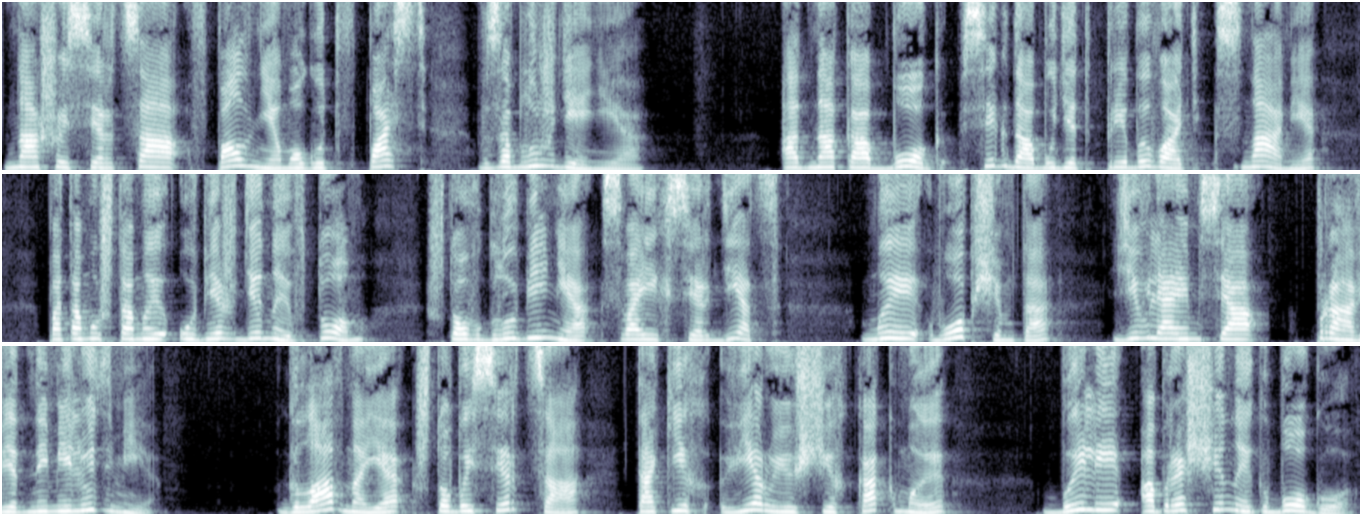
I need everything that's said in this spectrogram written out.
наши сердца вполне могут впасть в заблуждение. Однако Бог всегда будет пребывать с нами, потому что мы убеждены в том, что в глубине своих сердец мы, в общем-то, являемся праведными людьми. Главное, чтобы сердца таких верующих, как мы, были обращены к Богу.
